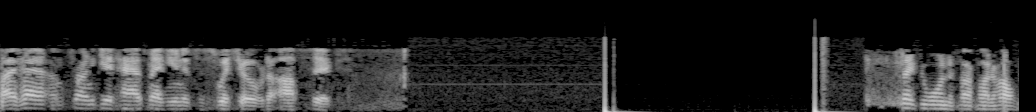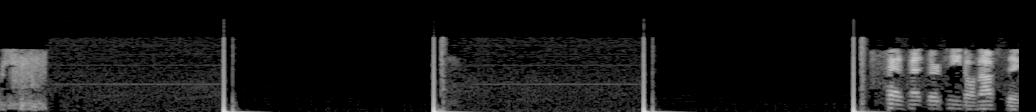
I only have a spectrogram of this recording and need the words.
I've had, I'm trying to get hazmat units to switch over to Op 6. Safety one to firefighter Hawks. Hazmat 13 on Op 6.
